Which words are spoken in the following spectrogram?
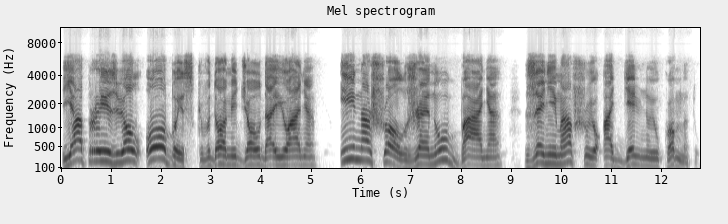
я произвел обыск в доме Джоу Юаня и нашел жену Баня, занимавшую отдельную комнату.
